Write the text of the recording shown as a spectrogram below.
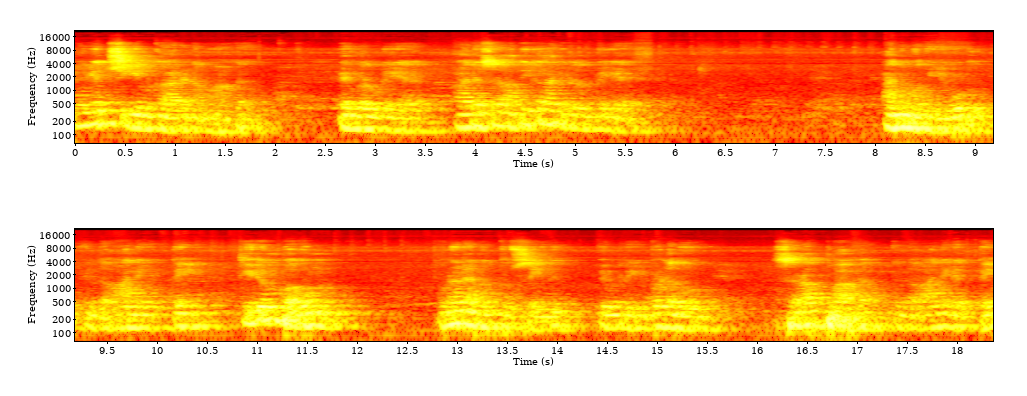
முயற்சியின் காரணமாக எங்களுடைய அரசு அதிகாரிகளுடைய அனுமதியோடு இந்த ஆலயத்தை திரும்பவும் புனரமைப்பு செய்து இன்று இவ்வளவு சிறப்பாக இந்த ஆலயத்தை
